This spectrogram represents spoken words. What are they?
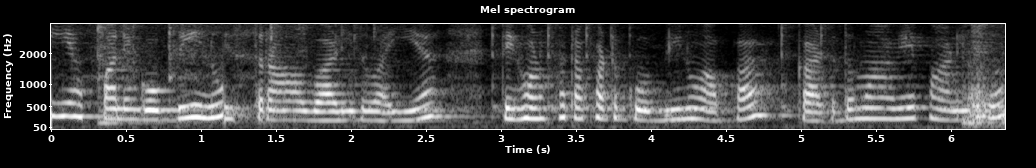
ਹੀ ਆਪਾਂ ਨੇ ਗੋਭੀ ਨੂੰ ਇਸ ਤਰ੍ਹਾਂ ਉਬਾਲੀ ਦਵਾਈ ਆ। ਤੇ ਹੁਣ ਫਟਾਫਟ ਗੋਭੀ ਨੂੰ ਆਪਾਂ ਕੱਢ ਦਵਾਂਗੇ ਪਾਣੀ 'ਚੋਂ।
